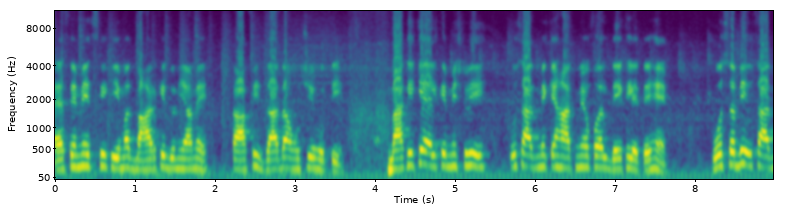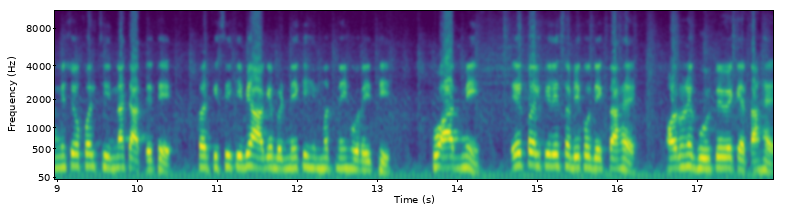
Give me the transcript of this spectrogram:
ऐसे में इसकी कीमत बाहर की दुनिया में काफ़ी ज़्यादा ऊँची होती। बाकी के एल्केमिस्ट भी उस आदमी के हाथ में वो फल देख लेते हैं। वो सभी उस आदमी से वो फल छीनना चाहते थे, पर किसी की भी आगे बढ़ने की हिम्मत नहीं हो रही थी। वो आदमी एक पल के लिए सभी को देखता है और उन्हें घूरते हुए कहता है,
